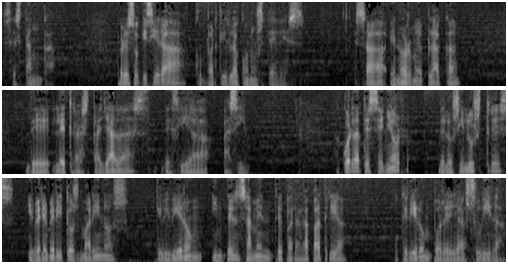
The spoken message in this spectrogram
se estanca. Por eso quisiera compartirla con ustedes. Esa enorme placa de letras talladas decía así. Acuérdate, Señor, de los ilustres y beneméritos marinos que vivieron intensamente para la patria o que dieron por ella su vida.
